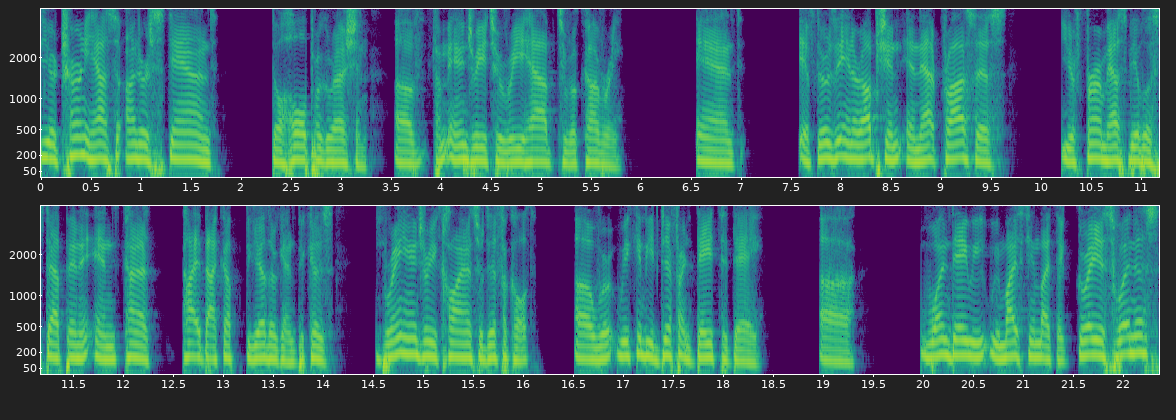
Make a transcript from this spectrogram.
the attorney has to understand the whole progression of from injury to rehab to recovery. And if there's an interruption in that process, your firm has to be able to step in and kind of tie it back up together again because brain injury clients are difficult. Uh, we can be different day to day. Uh, one day we, we might seem like the greatest witness,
